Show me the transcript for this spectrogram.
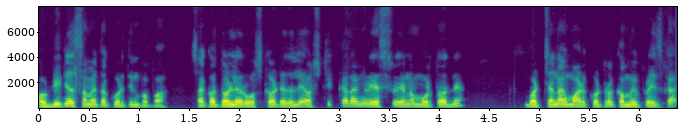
ಅವ್ರು ಡೀಟೇಲ್ಸ್ ಸಮೇತ ಕೊಡ್ತೀನಿ ಪಾಪ. ಸಖತ್ ಒಳ್ಳೆಯವ್ರು ಹೊಸಕೋಟೆದಲ್ಲಿ. ಅವ್ರು ಸ್ಟಿಕ್ಕರ್ ಅಂಗಡಿ ಹೆಸರು ಏನೋ ಮರ್ತೋದ್ನೆ ಬಟ್ ಚೆನ್ನಾಗಿ ಮಾಡಿಕೊಟ್ರು ಕಮ್ಮಿ ಪ್ರೈಸ್ಗೆ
